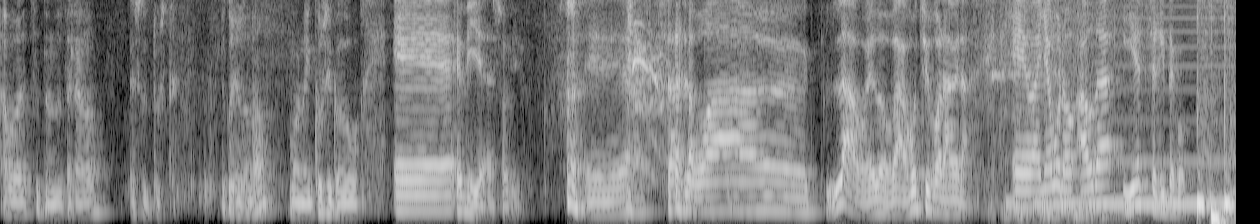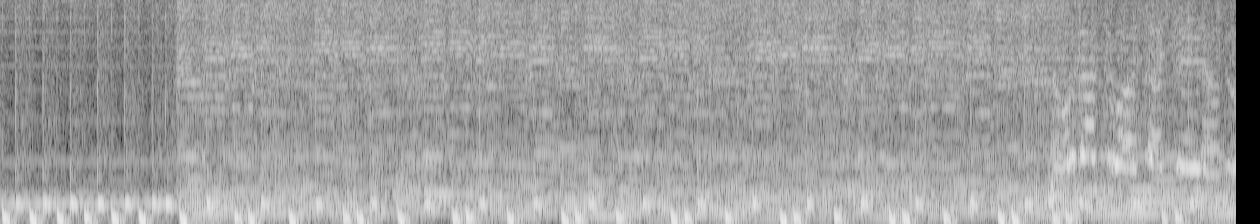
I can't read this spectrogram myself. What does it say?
Hau ez zuten dutelago. ez dut uste. Ikusiko, no? Bueno, ikusiko dugu. E, ¿Qué día es hoy? E, azaroak lau edo, ba, gutxi gora bera. E, baina, bueno, hau da, ies egiteko. Nora zoaz hain berandu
